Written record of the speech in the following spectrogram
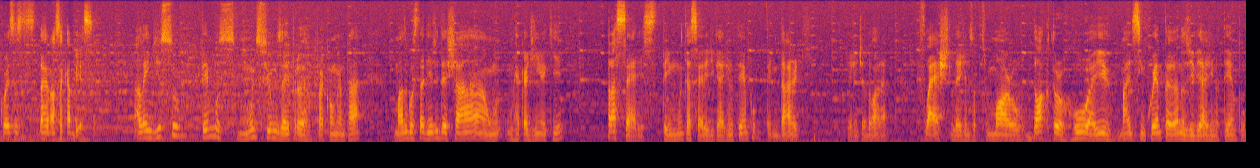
coisas da nossa cabeça. Além disso, temos muitos filmes aí para comentar, mas gostaria de deixar um, um recadinho aqui para séries. Tem muita série de viagem no tempo, tem Dark, que a gente adora, Flash, Legends of Tomorrow, Doctor Who aí, mais de 50 anos de viagem no tempo,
